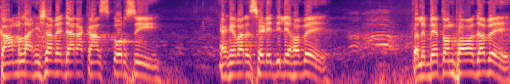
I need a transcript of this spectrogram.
কামলা হিসাবে যারা কাজ করছি, একেবারে ছেড়ে দিলে হবে? তাহলে বেতন পাওয়া যাবে?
